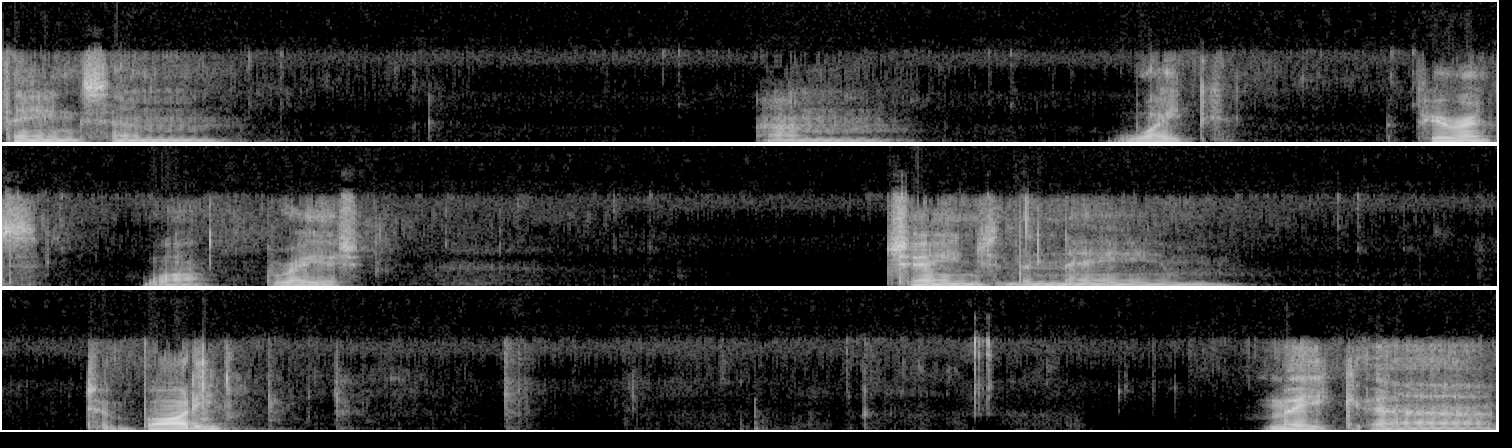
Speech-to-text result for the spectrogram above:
thing some um, white appearance well grayish. Change the name to body make uh, a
